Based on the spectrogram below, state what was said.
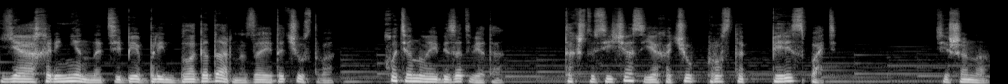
Я охрененно тебе, блин, благодарна за это чувство, хоть оно и без ответа. Так что сейчас я хочу просто переспать». Тишина.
